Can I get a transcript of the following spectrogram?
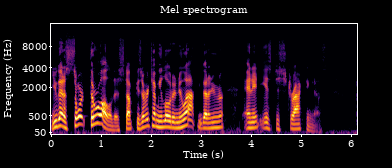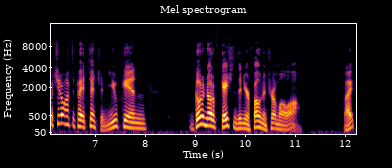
You got to sort through all of this stuff because every time you load a new app, you've got a new, and it is distracting us. But you don't have to pay attention. You can go to notifications in your phone and turn them all off, right?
